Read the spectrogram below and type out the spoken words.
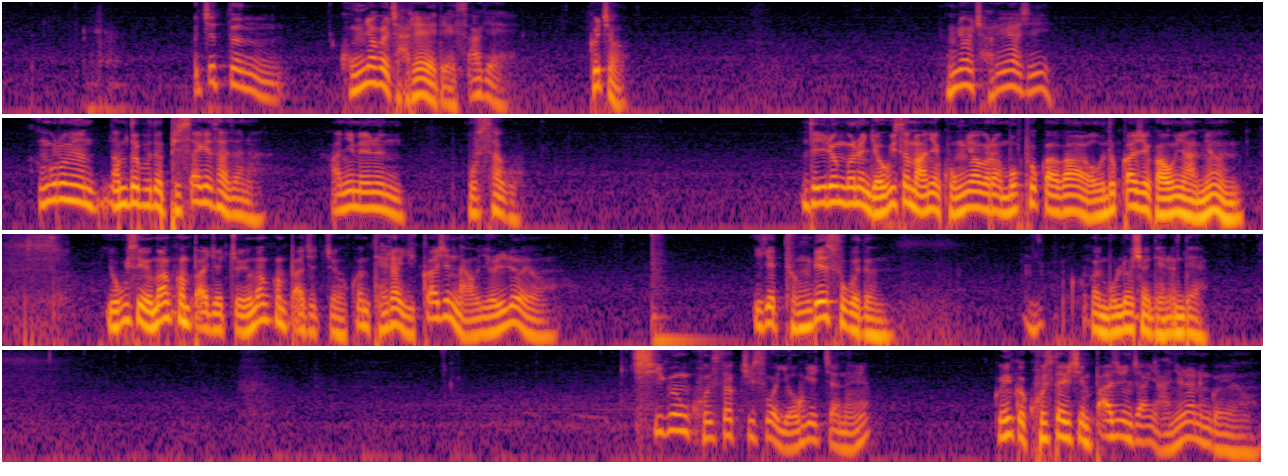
어쨌든 공략을 잘해야 돼 싸게. 그죠? 공략을 잘해야지. 안 그러면 남들보다 비싸게 사잖아. 아니면은 못 사고. 근데 이런 거는 여기서 만약 공략을 한 목표가가 어느까지 가오냐 하면 여기서 요만큼 빠졌죠 요만큼 빠졌죠. 그럼 대략 이까지 나와 열려요. 이게 등배수거든 그건 모르셔야 되는데 지금 코스닥 지수가 여기 있잖아요. 그러니까 코스닥이 지금 빠지는 장이 아니라는 거예요.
